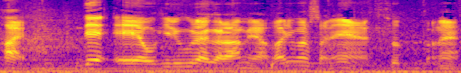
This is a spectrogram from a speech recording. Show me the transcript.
はい。で、えー、お昼ぐらいから雨上がりましたね。ちょっとね。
